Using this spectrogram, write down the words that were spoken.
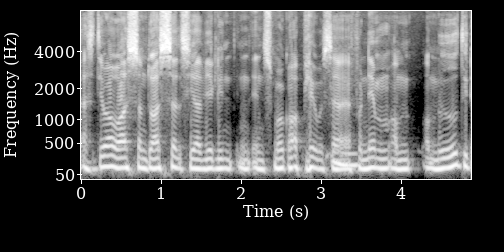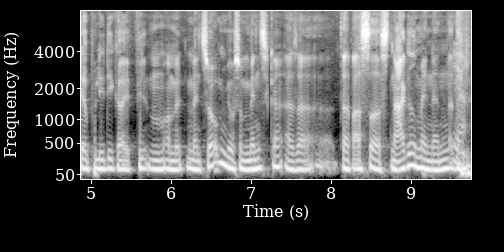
altså det var jo også, som du også selv siger, virkelig en, en smuk oplevelse mm. at fornemme og, og møde de der politikere i filmen, og man, man så dem jo som mennesker, altså, der bare sad og snakkede med hinanden, og ja. det,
